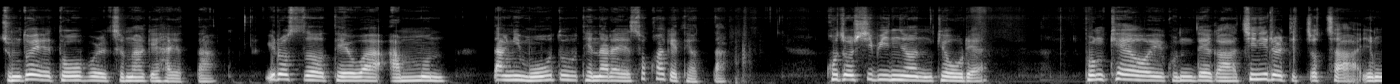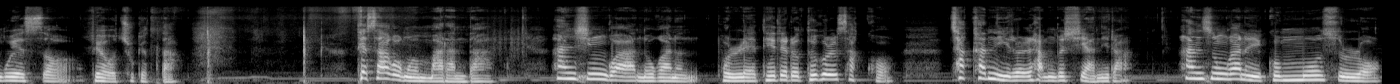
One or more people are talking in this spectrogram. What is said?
중도의 도읍을 정하게 하였다. 이로써 대와 안문 땅이 모두 대나라에 속하게 되었다. 고조 12년 겨울에 번케어의 군대가 진이를 뒤쫓아 영구에서 베어 죽였다. 태사공은 말한다. 한신과 노가는 본래 대대로 덕을 쌓고 착한 일을 한 것이 아니라 한순간의 겉모술로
